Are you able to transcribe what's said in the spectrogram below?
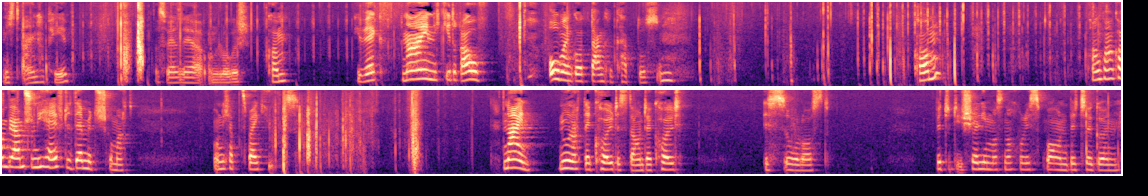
Nicht 1 HP. Das wäre sehr unlogisch. Komm. Geh weg. Nein, ich geh drauf. Oh mein Gott, danke, Kaktus. Komm. Komm, komm, komm. Wir haben schon die Hälfte Damage gemacht. Und ich habe zwei Cubes. Nein, nur noch der Colt ist da und der Colt ist so lost. Bitte, die Shelly muss noch respawnen. Bitte gönn.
